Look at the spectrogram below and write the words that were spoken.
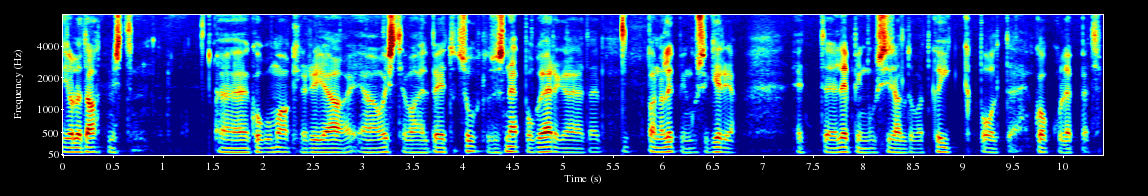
ei ole tahtmist äh, kogu maakleri ja, ja ostja vahel peetud suhtluses näpuga järge ajada, panna lepingusse kirja, et äh, lepingus sisalduvad kõik poolte kokkulepped,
